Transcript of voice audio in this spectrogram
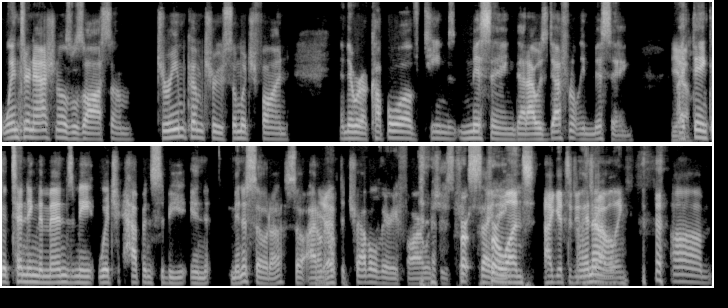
winter nationals was awesome dream come true so much fun and there were a couple of teams missing that i was definitely missing yeah. i think attending the men's meet which happens to be in minnesota so i don't yep. have to travel very far which is for, exciting. for once i get to do the traveling um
